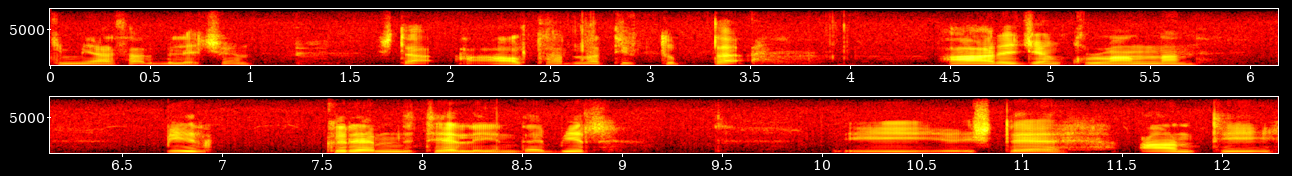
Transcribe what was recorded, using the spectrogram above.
kimyasal bileşen işte alternatif tıpta haricen kullanılan bir krem niteliğinde bir e, işte anti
